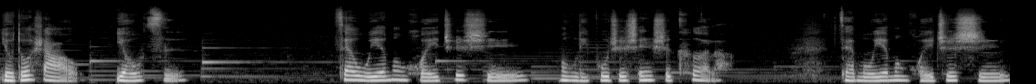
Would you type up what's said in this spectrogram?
有多少游子在午夜梦回之时，梦里不知身是客了；在午夜梦回之时，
